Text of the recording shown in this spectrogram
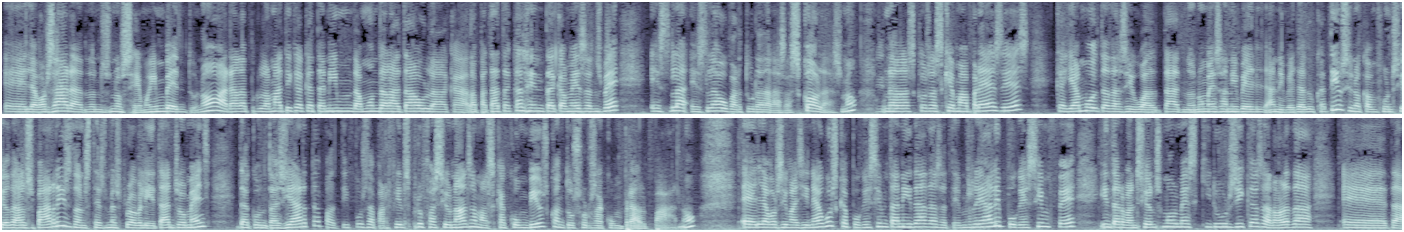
Eh, llavors, ara, doncs, no sé, m'ho invento, no? Ara la problemàtica que tenim damunt de la taula, que la patata calenta que més ens ve, és la, és la obertura de les escoles, no? Una de les coses que hem après és que hi ha molta desigualtat, no només a nivell, a nivell educatiu, sinó que en funció dels barris doncs, tens més probabilitats o menys de contagiar-te pel tipus de perfils professionals amb els que convius quan tu surts a comprar el pa, no? Eh, llavors, imagineu-vos que poguéssim tenir dades a temps real i poguéssim fer intervencions molt més quirúrgiques a l'hora de, eh, de,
